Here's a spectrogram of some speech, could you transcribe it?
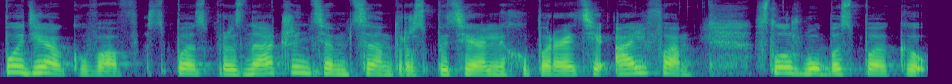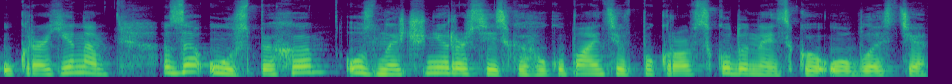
подякував спецпризначенцям Центру спеціальних операцій Альфа Служби безпеки України за успіхи у знищенні російських окупантів Покровську Донецької області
